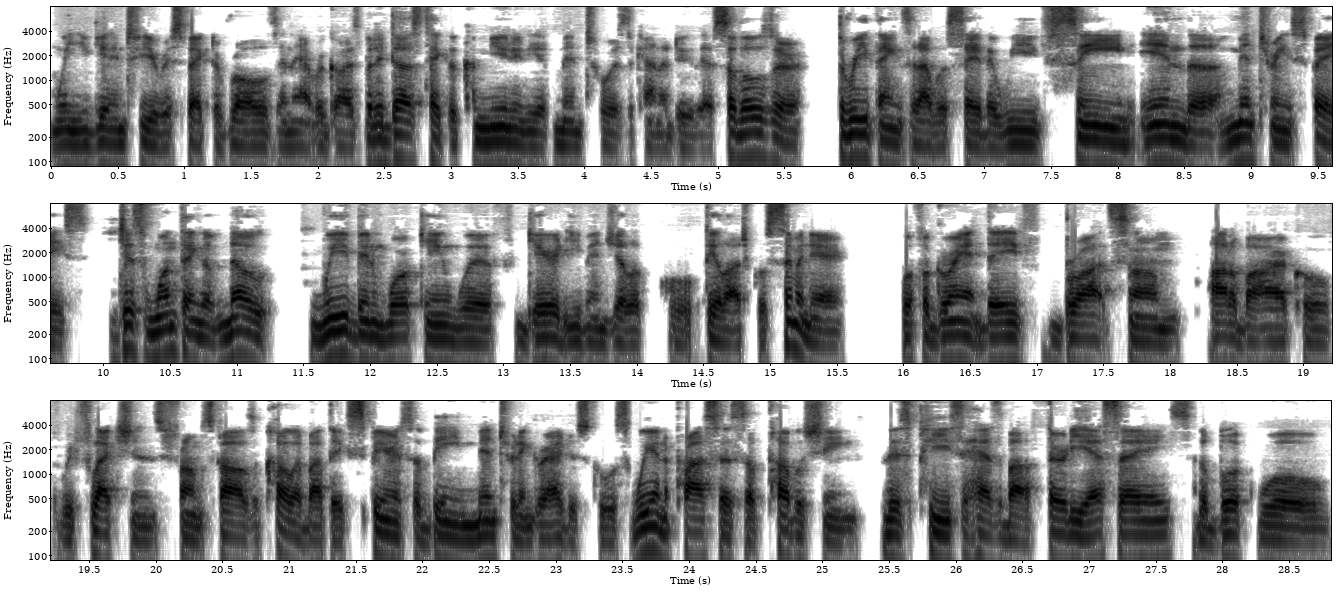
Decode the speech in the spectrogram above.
when you get into your respective roles in that regards. But it does take a community of mentors to kind of do that. So those are three things that I would say that we've seen in the mentoring space. Just one thing of note, we've been working with Garrett Evangelical Theological Seminary with a grant. They've brought some autobiographical reflections from scholars of color about the experience of being mentored in graduate school. So We're in the process of publishing this piece. It has about 30 essays. The book will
